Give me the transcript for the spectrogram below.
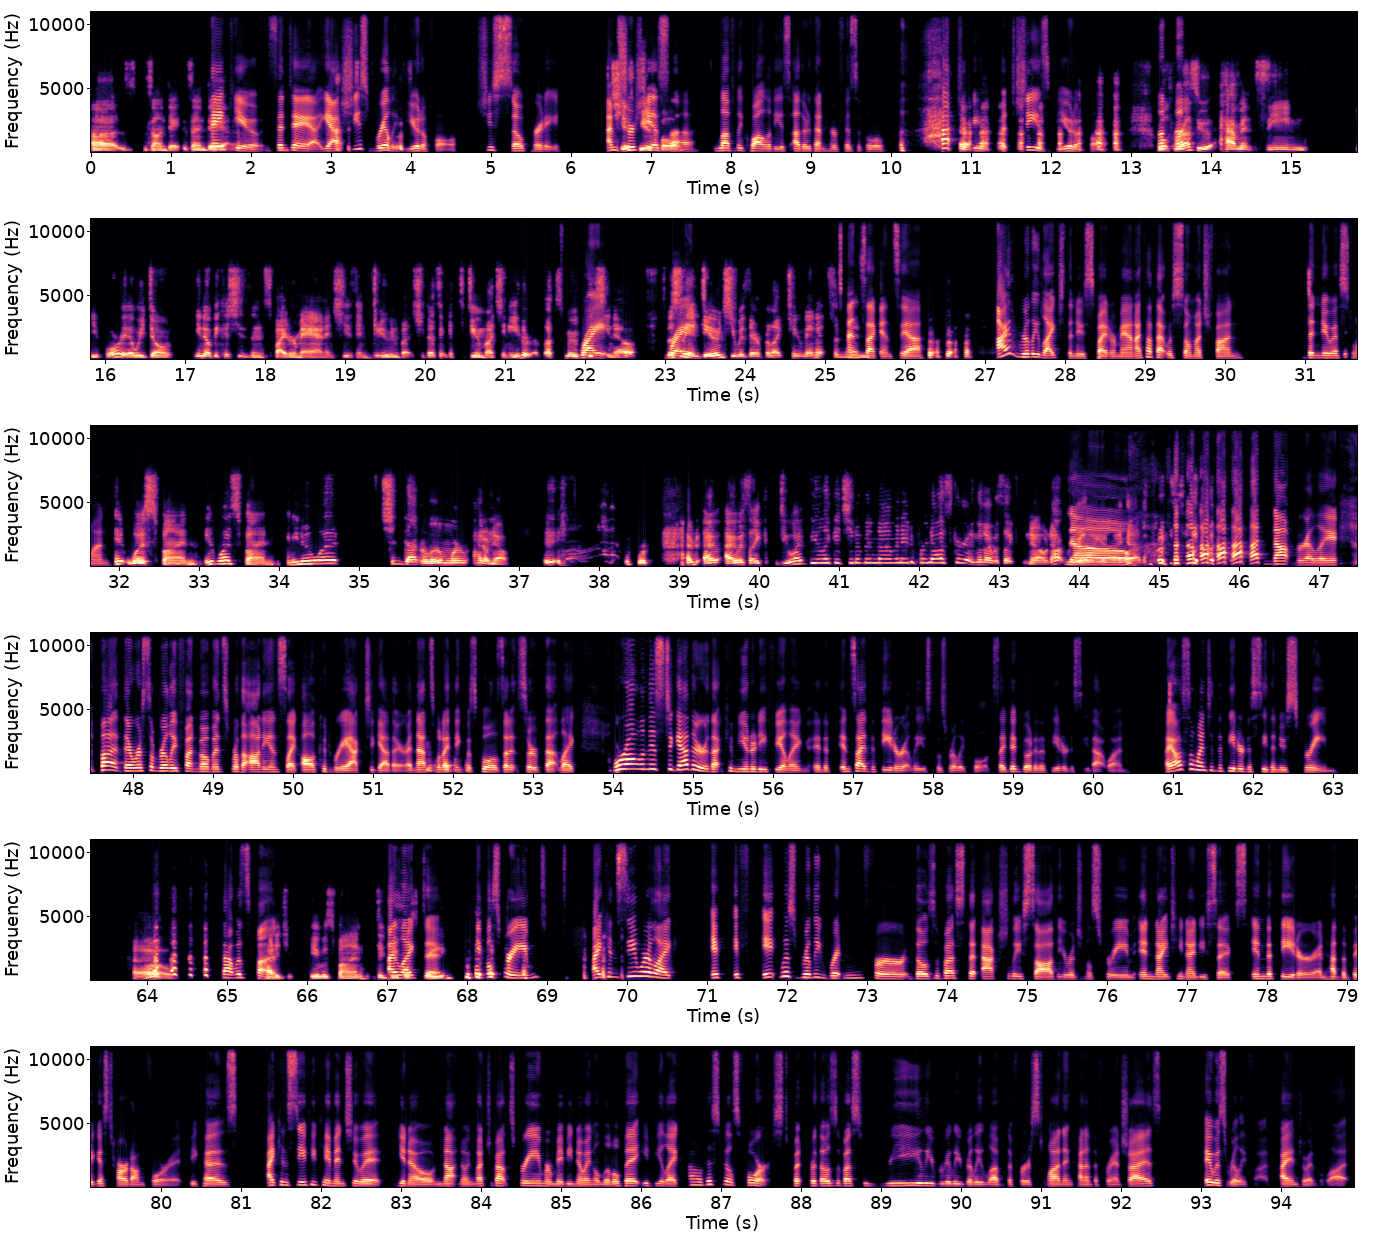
Uh, Zendaya. Zendaya. Thank you, Zendaya. Yeah, she's really beautiful. She's so pretty. I'm She sure she has beautiful. Lovely qualities other than her physical attributes, but she's beautiful. well, for us who haven't seen Euphoria, we don't, you know, because she's in Spider Man and she's in Dune, but she doesn't get to do much in either of those movies, Right. you know? Especially Right. in Dune, she was there for like two minutes and 10 then seconds. Yeah. I really liked the new Spider Man. I thought that was so much fun. The newest one. it was fun. It was fun. And you know what? Should have gotten a little more, I don't know. It, I, I, I was like, do I feel like it should have been nominated for an Oscar? And then I was like, no, not really. No. In my head. Not really. But there were some really fun moments where the audience like all could react together. And that's what I think was cool is that it served that like we're all in this together, that community feeling and inside the theater at least was really cool because I did go to the theater to see that one. I also went to the theater to see the new Scream. oh, That was fun. how did you? It was fun. Did I liked it. people screamed. I can see where like if if it was really written for those of us that actually saw the original Scream in 1996 in the theater and had the biggest heart on for it because I can see if you came into it, you know, not knowing much about Scream or maybe knowing a little bit, you'd be like, "Oh, this feels forced." But for those of us who really really really loved the first one and kind of the franchise, it was really fun. I enjoyed it a lot.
